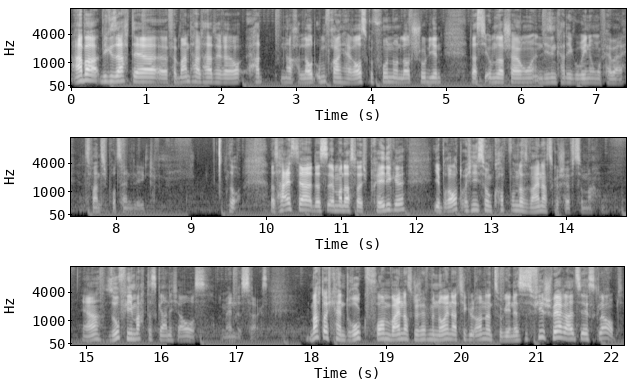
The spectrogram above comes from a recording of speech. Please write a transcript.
Aber wie gesagt, der äh, Verband halt hat, hat nach laut Umfragen herausgefunden und laut Studien, dass die Umsatzsteigerung in diesen Kategorien ungefähr bei 20 Prozent liegt. So, das heißt ja, das ist immer das, was ich predige. Ihr braucht euch nicht so einen Kopf, um das Weihnachtsgeschäft zu machen. Ja, so viel macht es gar nicht aus am Ende des Tages macht euch keinen Druck, vor dem Weihnachtsgeschäft mit neuen Artikeln online zu gehen. Es ist viel schwerer, als ihr es glaubt.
